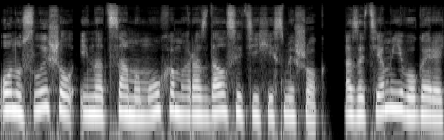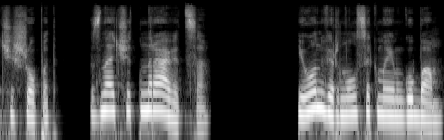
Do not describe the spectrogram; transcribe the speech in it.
Он услышал, и над самым ухом раздался тихий смешок, а затем его горячий шепот. «Значит, нравится». И он вернулся к моим губам.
